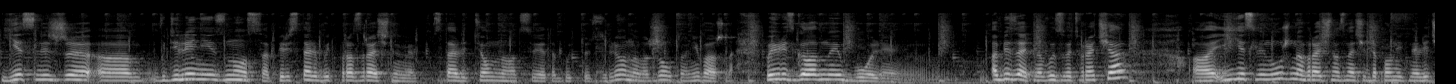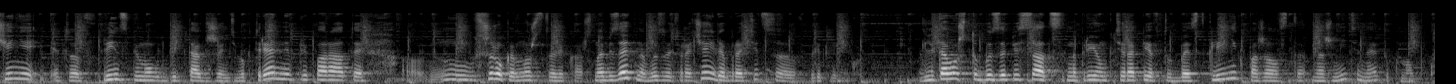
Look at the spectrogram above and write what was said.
Если же э, выделения из носа перестали быть прозрачными, стали темного цвета, будь то зеленого, желтого, неважно, появились головные боли, обязательно вызвать врача, и если нужно, врач назначит дополнительное лечение. Это, в принципе, могут быть также антибактериальные препараты, а, ну, широкое множество лекарств. Но обязательно вызвать врача или обратиться в поликлинику. Для того, чтобы записаться на прием к терапевту в Best Clinic, пожалуйста, нажмите на эту кнопку.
